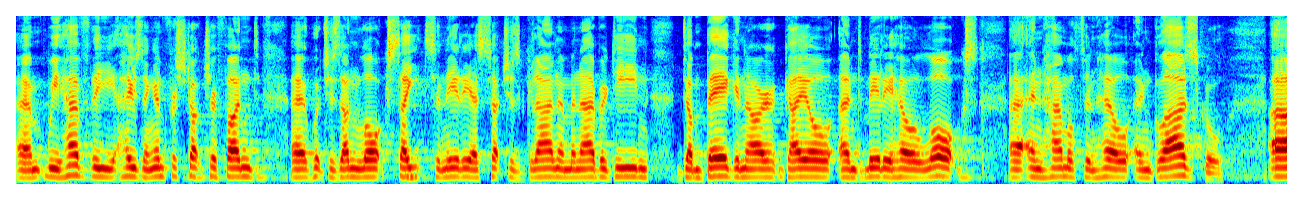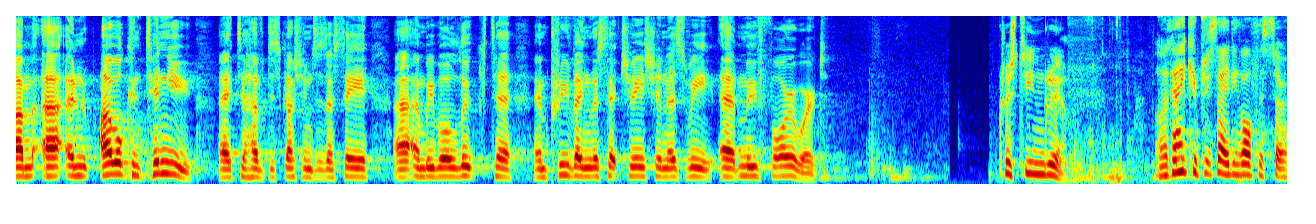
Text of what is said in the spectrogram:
Um, we have the Housing Infrastructure Fund, uh, which has unlocked sites in areas such as Granham and Aberdeen, Dunbeg and Argyll, and Maryhill Locks uh, in Hamilton Hill and Glasgow. Um, uh, and I will continue uh, to have discussions, as I say, uh, and we will look to improving the situation as we uh, move forward. Christine Graham. Well, uh, thank you, Presiding Officer.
